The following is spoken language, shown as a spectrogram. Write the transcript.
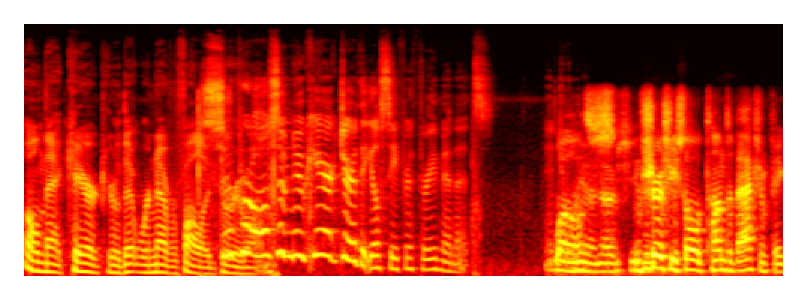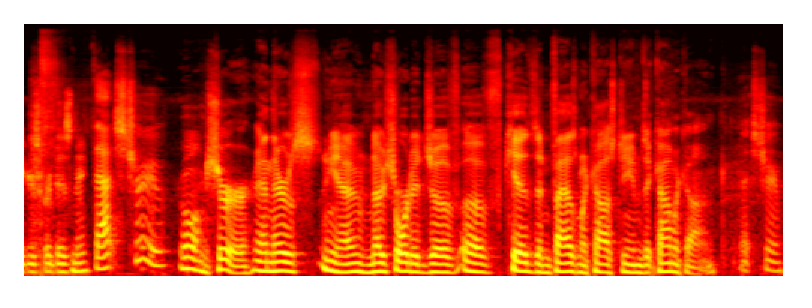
on that character that were never followed Super through. on. awesome new character that you'll see for three minutes. Enjoy. Well, Yeah, no, she I'm sure she sold tons of action figures for Disney. that's true. Oh, I'm sure. And there's you know no shortage of of kids in Phasma costumes at Comic Con. That's true.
